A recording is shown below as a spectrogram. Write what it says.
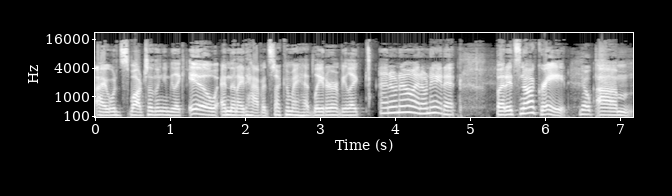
I would watch something and be like, "Ew," and then I'd have it stuck in my head later and be like, "I don't know, I don't hate it." But it's not great. Nope. Um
